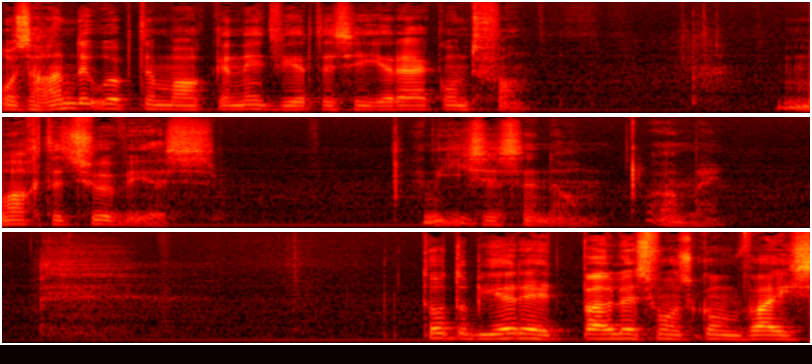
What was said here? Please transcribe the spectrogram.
ons hande oop te maak en net weer te sê Here ek ontvang. Mag dit so wees. In Jesus se naam. Amen tot op Here het Paulus vir ons kom wys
